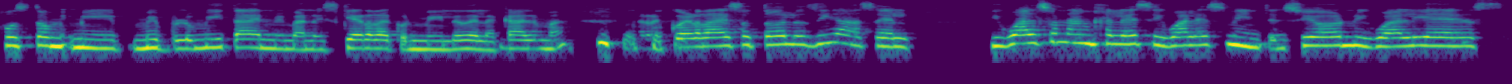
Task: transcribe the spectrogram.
justo mi, mi, plumita en mi mano izquierda con mi hilo de la calma. Me recuerda eso todos los días. El, igual son ángeles, igual es mi intención, igual y es,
